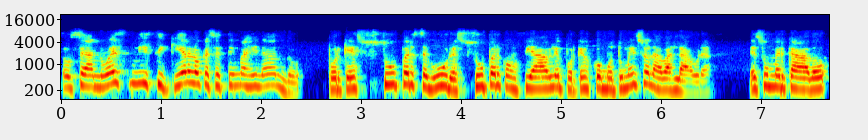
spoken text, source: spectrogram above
o sea, no es ni siquiera lo que se está imaginando, porque es súper seguro, es súper confiable, porque como tú mencionabas, Laura, es un mercado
